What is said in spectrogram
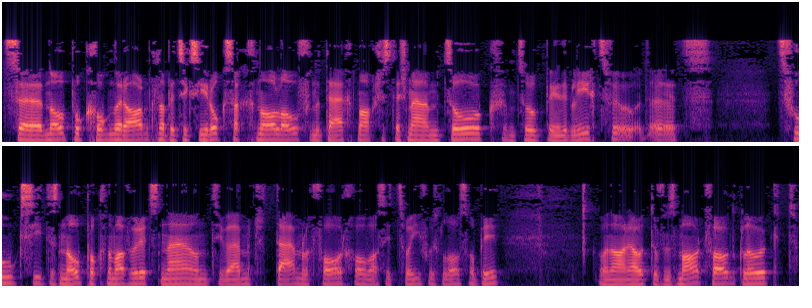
das äh, Notebook unter den Arm genommen, beziehungsweise Rucksack genommen laufen und dachte, machst du es dann schnell im Zug. Im Zug bin ich gleich zu viel, äh, zu faul gewesen, das Notebook nochmal vorzunehmen und ich wäre mir dämlich vorkommen, was ich zweifellos so bin. Und dann habe ich halt auf dem Smartphone geschaut,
